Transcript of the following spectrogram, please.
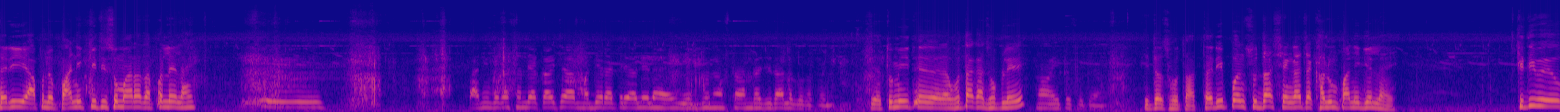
तरी आपलं पाणी किती सुमारात पडलेलं आहे? पाणी बघा संध्याकाळच्या मध्यरात्री आलेलं आहे. एक दोन वाजता अंदाजित आलं बघा पाणी. ते तुम्ही इथे होता का झोपले? हा इथंच होतं. इथंच होता. तरी पण सुद्धा शेंगाच्या खालून पाणी गेलं आहे. किती वेळ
